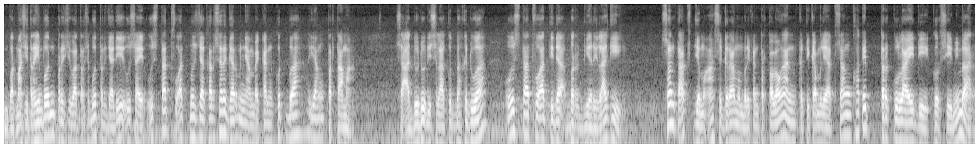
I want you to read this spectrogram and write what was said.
Informasi terhimpun peristiwa tersebut terjadi usai Ustadz Fuad Muzakar Sergar menyampaikan khutbah yang pertama. Saat duduk di sela khutbah kedua, Ustadz Fuad tidak berdiri lagi, Sontak jemaah segera memberikan pertolongan ketika melihat sang khotib terkulai di kursi mimbar.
